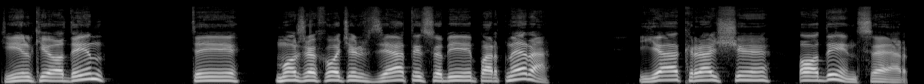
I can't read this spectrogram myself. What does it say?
Тільки один? Ти, може, хочеш взяти собі партнера? Я краще один, сер.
